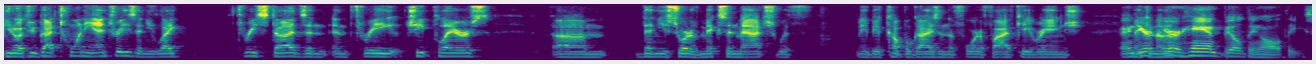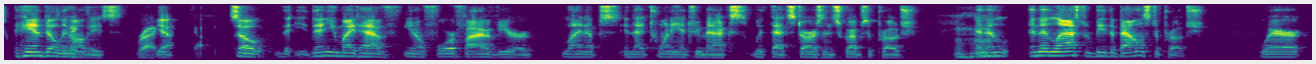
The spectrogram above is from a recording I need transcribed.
you know, if you've got 20 entries and you like three studs and, and three cheap players, um, then you sort of mix and match with maybe a couple guys in the four to 5k range. and you're another- you're hand building all these. Hand building Make- all these. Right. Yeah. Yeah. So th- then you might have, you know, four or five of your lineups in that 20 entry max with that stars and scrubs approach. Mhm. And then and then last would be the balanced approach where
